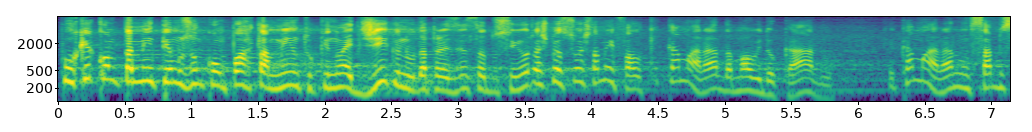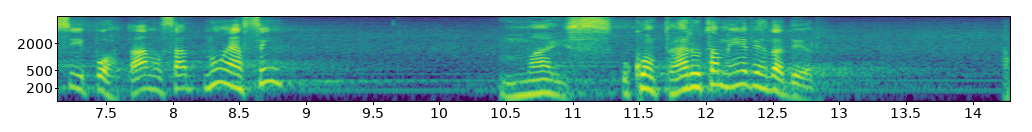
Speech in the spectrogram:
Porque quando também temos um comportamento que não é digno da presença do Senhor, as pessoas também falam: que camarada mal educado, que camarada não sabe se portar, não sabe. Não é assim? Mas o contrário também é verdadeiro. A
